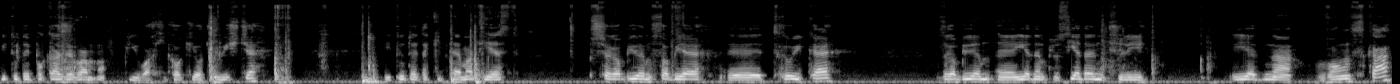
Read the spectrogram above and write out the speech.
I tutaj pokażę Wam o, piła, hikoki oczywiście. I tutaj taki temat jest. Przerobiłem sobie y, trójkę. Zrobiłem y, 1 plus 1, czyli jedna wąska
